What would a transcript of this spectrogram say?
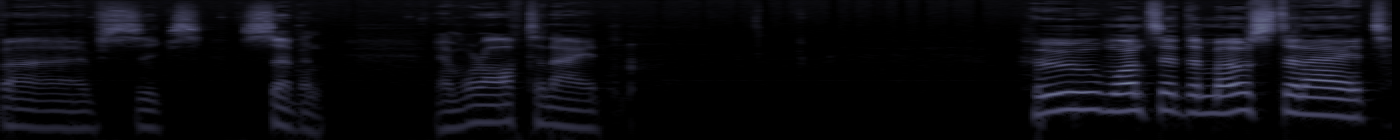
five, six, seven, and we're off tonight. Who wants it the most tonight?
